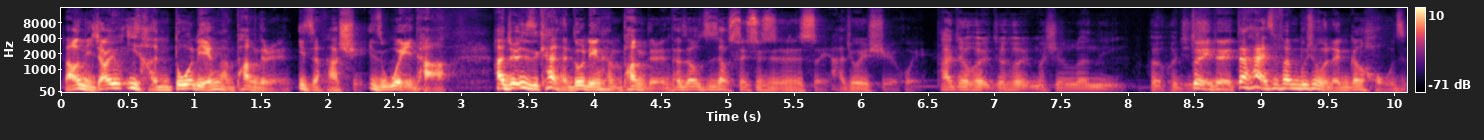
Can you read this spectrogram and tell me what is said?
然后你就要用一很多脸很胖的人，一直让他学，一直喂他，他就一直看很多脸很胖的人，他知道这叫水水水水水，他就会学会，他就会就会 machine learning 会会去对对，但他还是分不清楚人跟猴子，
